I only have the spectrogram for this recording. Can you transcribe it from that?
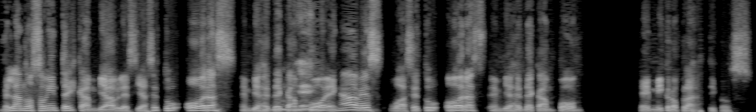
¿verdad? No son intercambiables. Si haces tus horas en viajes de campo en aves o haces tus horas en viajes de campo en microplásticos.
